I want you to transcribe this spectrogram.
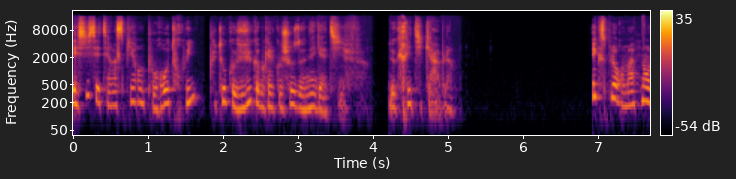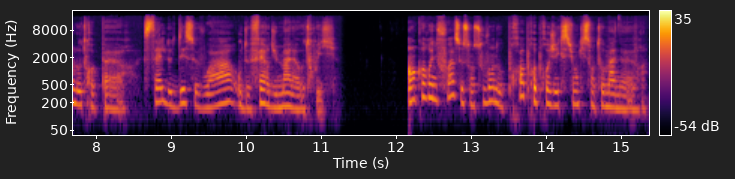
Et si c'était inspirant pour autrui plutôt que vu comme quelque chose de négatif, de critiquable? Explorons maintenant l'autre peur, celle de décevoir ou de faire du mal à autrui. Encore une fois, ce sont souvent nos propres projections qui sont aux manœuvres.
